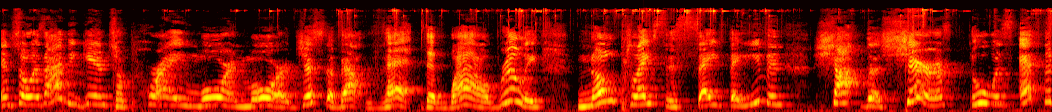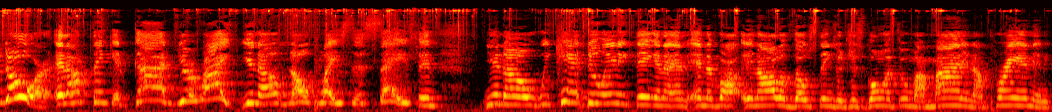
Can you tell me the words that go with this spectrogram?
And so as I began to pray more and more just about that, that wow, really, no place is safe. They even shot the sheriff who was at the door. And I'm thinking, God, you're right. You know, no place is safe. And you know, we can't do anything, and and and, and all of those things are just going through my mind, and I'm praying and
